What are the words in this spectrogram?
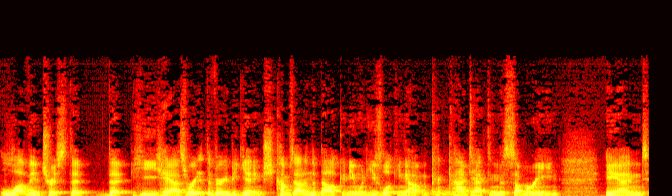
love interest that that he has right at the very beginning. She comes out on the balcony when he's looking out and c- contacting the submarine, and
